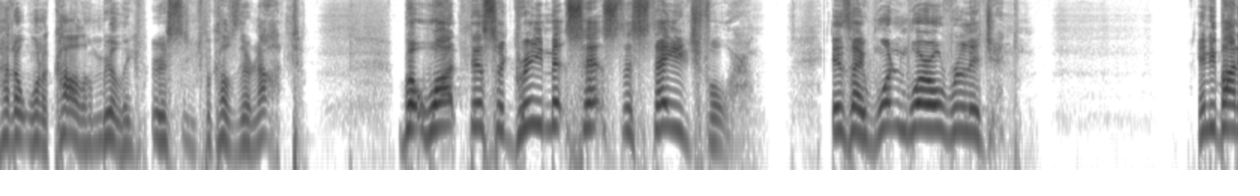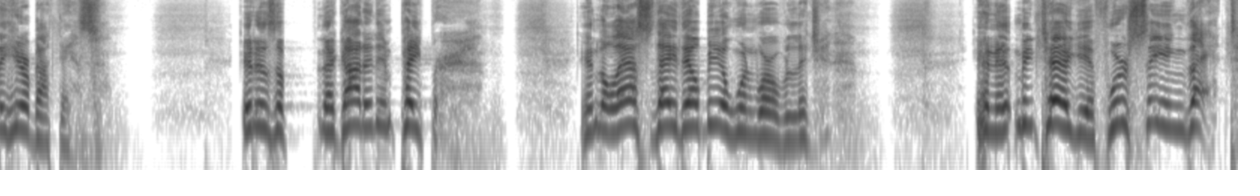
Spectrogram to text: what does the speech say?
I don't want to call them really Christians because they're not. But what this agreement sets the stage for is a one world religion. Anybody hear about this? It is a they got it in paper. In the last day, there'll be a one world religion. And let me tell you, if we're seeing that,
